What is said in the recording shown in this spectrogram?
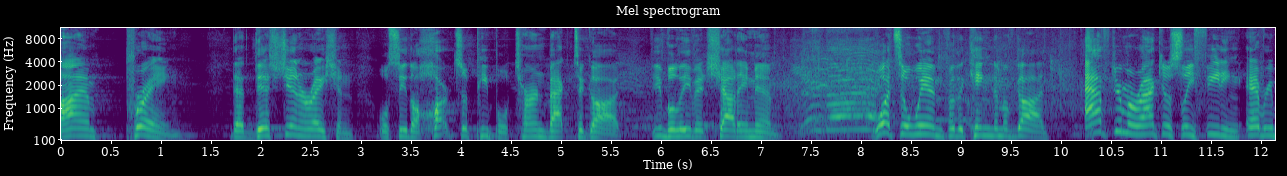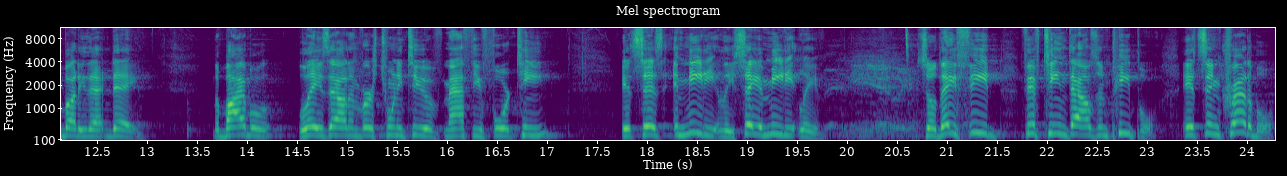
I am praying that this generation will see the hearts of people turn back to God. If you believe it, shout amen. amen. What's a win for the kingdom of God? After miraculously feeding everybody that day, the Bible lays out in verse 22 of Matthew 14, it says immediately, say immediately. immediately. So they feed 15,000 people. It's incredible.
